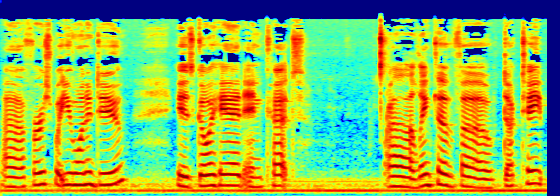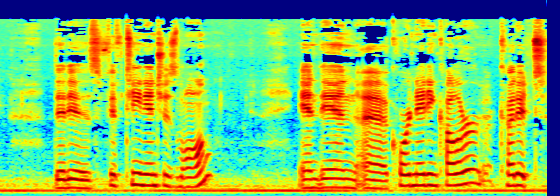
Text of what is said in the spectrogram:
Uh, first what you want to do is go ahead and cut a uh, length of uh, duct tape that is 15 inches long and then a coordinating color cut it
